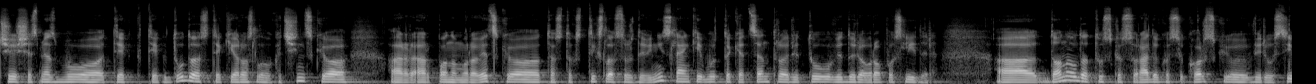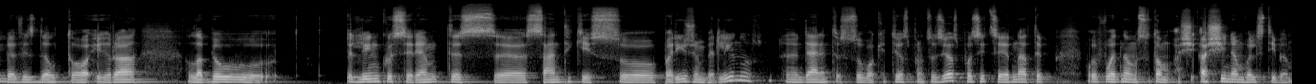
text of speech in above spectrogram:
Čia iš esmės buvo tiek, tiek Dudos, tiek Jaroslavo Kačinskio ar, ar pono Moravetskio tas toks tikslas uždavinys Lenkijai būtų tokia centro rytų vidurio Europos lyderė. Donaldo Tusko su Radiko Sikorskiu vyriausybė vis dėlto yra labiau linkusi remtis e, santykiai su Paryžium, Berlynu, e, derintis su Vokietijos, Prancūzijos pozicija ir, na, taip vadinam, su tom aš, ašiniam valstybėm.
